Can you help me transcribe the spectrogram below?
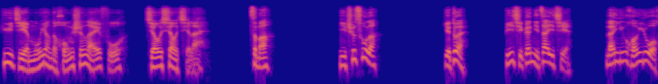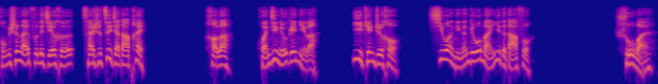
御姐模样的红身来福娇笑起来：“怎么，你吃醋了？也对。”比起跟你在一起，蓝银皇与我红身来福的结合才是最佳搭配。好了，环境留给你了，一天之后，希望你能给我满意的答复。说完，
